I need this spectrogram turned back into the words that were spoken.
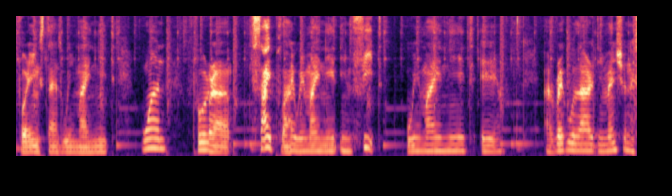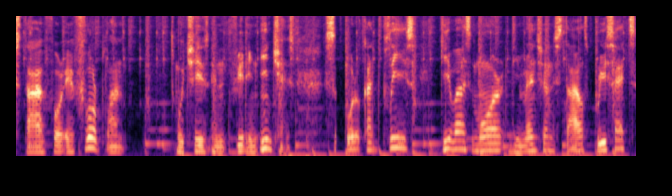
For instance, we might need one for a side plan, we might need in feet, we might need a, a regular dimension style for a floor plan which is in feet in inches. So AutoCAD please give us more dimension styles presets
